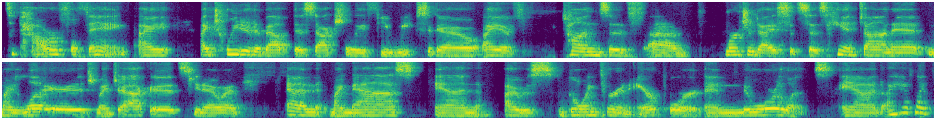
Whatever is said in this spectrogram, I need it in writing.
it's a powerful thing. I I tweeted about this actually a few weeks ago. I have tons of um, merchandise that says hint on it, my luggage, my jackets, you know, and and my mask. And I was going through an airport in New Orleans, and I had like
